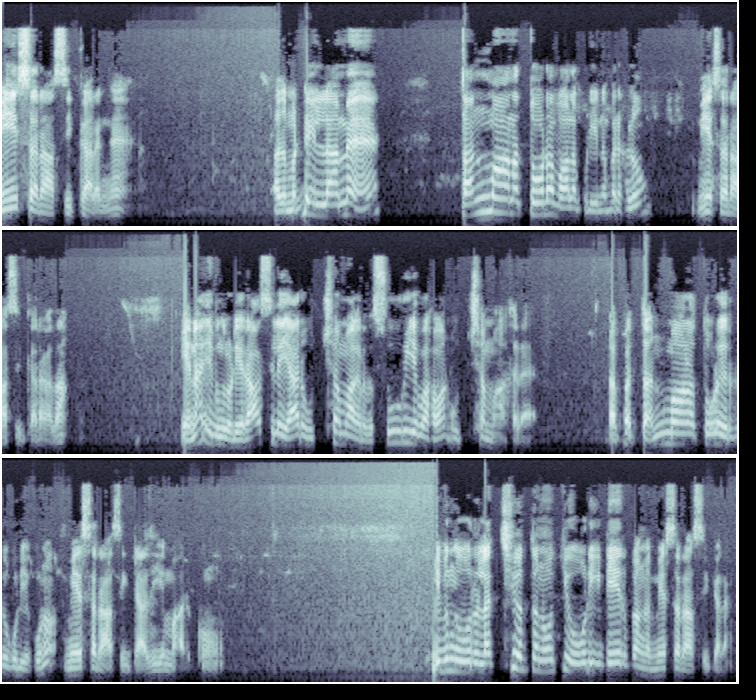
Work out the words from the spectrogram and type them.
மேச ராசிக்காரங்க. அது மட்டும் இல்லாம தன்மானத்தோட வாழக்கூடிய நபர்களும் மேச ராசிக்காரங்க தான் ஏன்னா இவங்களுடைய ராசியில யார் உச்சமாகிறது? சூரிய பகவான் உச்சமாகிற அப்ப தன்மானத்தோட இருக்கக்கூடிய குணம் மேச ராசிக்கிட்ட அதிகமா இருக்கும். இவங்க ஒரு லட்சியத்தை நோக்கி ஓடிக்கிட்டே இருப்பாங்க மேச ராசிக்காரன்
